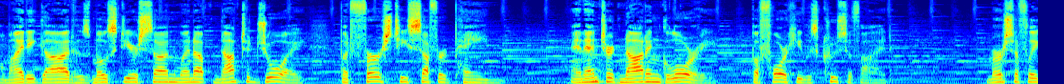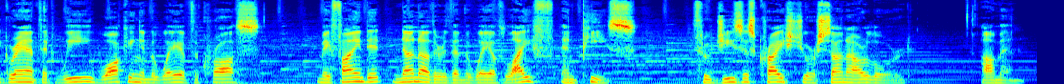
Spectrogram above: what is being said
Almighty God, whose most dear Son went up not to joy, but first he suffered pain, and entered not in glory before he was crucified, mercifully grant that we, walking in the way of the cross, may find it none other than the way of life and peace, through Jesus Christ, your Son, our Lord. Amen.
